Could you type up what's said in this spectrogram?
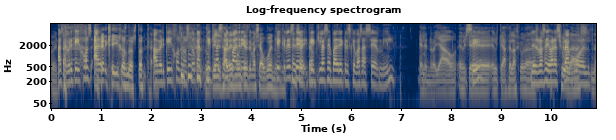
a ver. A saber qué hijos, A a, ver qué hijos nos tocan. a ver qué hijos nos tocan. ¿Qué clase de Desmond, que padre? es demasiado bueno. ¿Qué, crees de- Exacto. ¿Qué clase de padre crees que vas a ser, Neil? El enrollado, el que, ¿Sí? el que hace las cosas. Les vas a llevar a. Scrabble Eh,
